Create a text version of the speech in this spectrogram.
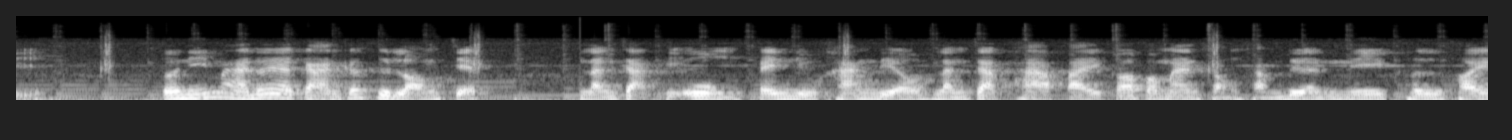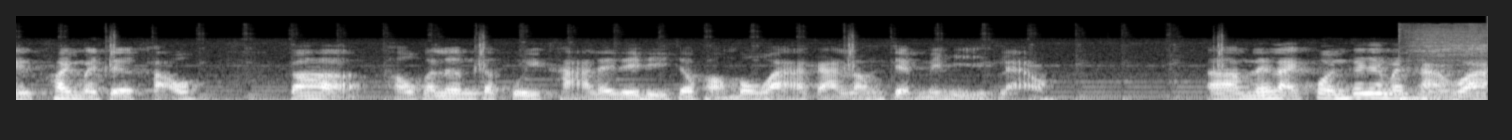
ดี ตัวนี้มาด้วยอาการก็คือร้องเจ็บหลังจากที่อุ้มเป็นอยู่ข้างเดียว หลังจากผ่าไปก็ประมาณ2-3เดือนนี้คือค่อยค่อยมาเจอเขา ก็เขาก็เริ่มตะกุยขาอะไรได้ดี เจ้าของบอกว่าอาการร้องเจ็บไม่มีอีกแล้ว หลายๆคนก็จะมาถามว่า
